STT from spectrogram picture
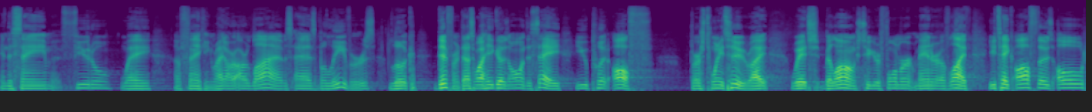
in the same futile way of thinking, right? Our, our lives as believers look different. That's why he goes on to say, You put off, verse 22, right? Which belongs to your former manner of life. You take off those old,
